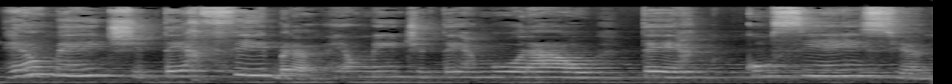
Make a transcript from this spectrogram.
realmente ter fibra, realmente ter moral, ter consciência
